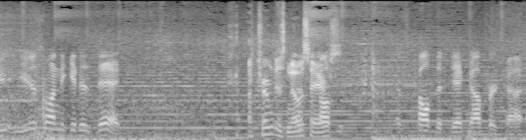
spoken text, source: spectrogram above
You, you just wanted to get his dick. I trimmed his nose That's hairs. called- That's called the dick uppercut.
